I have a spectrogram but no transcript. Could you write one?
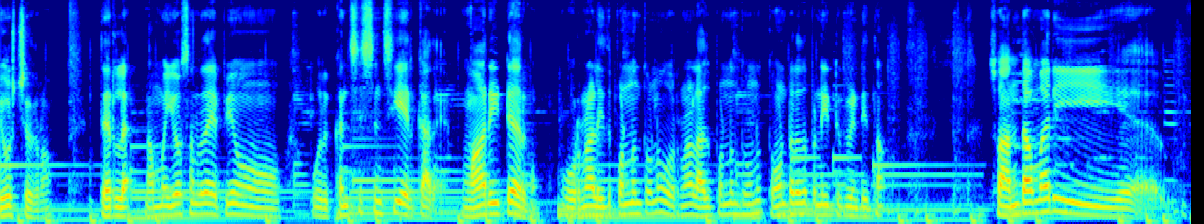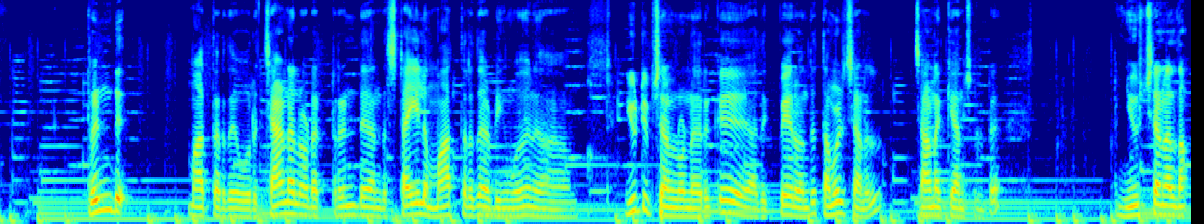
யோசிச்சுருக்குறோம். தெரில. நம்ம யோசனை தான் எப்பயும் ஒரு கன்சிஸ்டன்சியே இருக்காது. மாறிட்டே இருக்கும். ஒரு நாள் இது பண்ணணும் தோணும் ஒரு நாள் அது பண்ணணும் தோணும் தோன்றதை பண்ணிகிட்டு இருக்க வேண்டியது தான் ஸோ அந்த மாதிரி ட்ரெண்டு மாற்றுறது ஒரு சேனலோட ட்ரெண்டு அந்த ஸ்டைலை மாற்றுறது அப்படிங்கும்போது யூடியூப் சேனல் ஒன்று இருக்குது அதுக்கு பேர் வந்து தமிழ் சேனல் சாணக்கியான்னு சொல்லிட்டு நியூஸ் சேனல் தான்.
